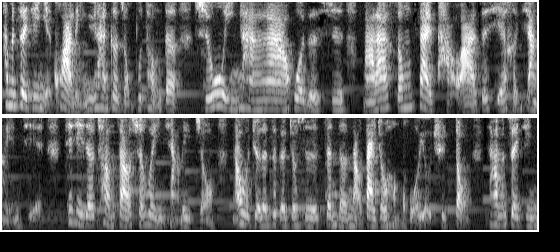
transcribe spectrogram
他们最近也跨领域和各种不同的食物银行啊，或者是马拉松赛跑啊这些横向连接，积极的创造社会影响力中。然后我觉得这个就是真的脑袋就很活，有去动。他们最近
